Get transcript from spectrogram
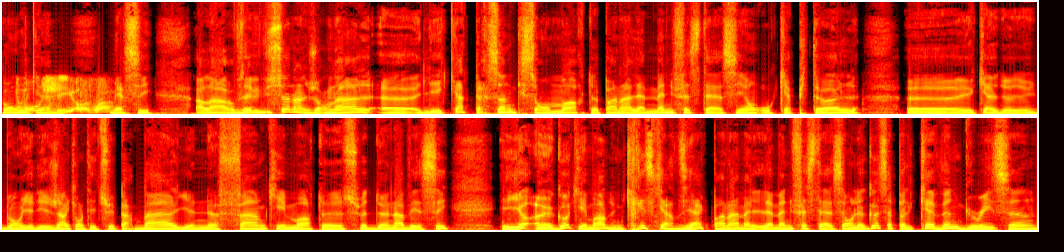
Bon week-end. aussi, au revoir. Merci. Alors, vous avez vu ça dans le journal, euh, les quatre personnes qui sont mortes pendant la manifestation au Capitole. Euh, euh, bon, il y a des gens qui ont été tués par balle. Il y a une femme qui est morte euh, suite d'un AVC. Et il y a un gars qui est mort d'une crise cardiaque pendant la manifestation. Le gars s'appelle Kevin Greason.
